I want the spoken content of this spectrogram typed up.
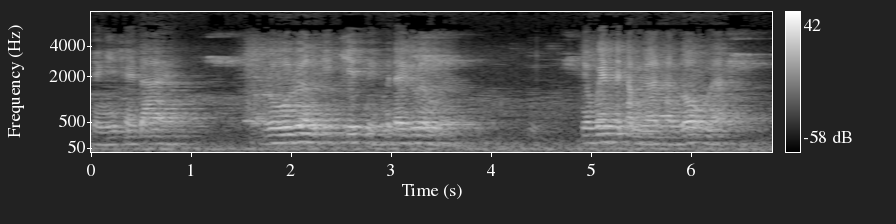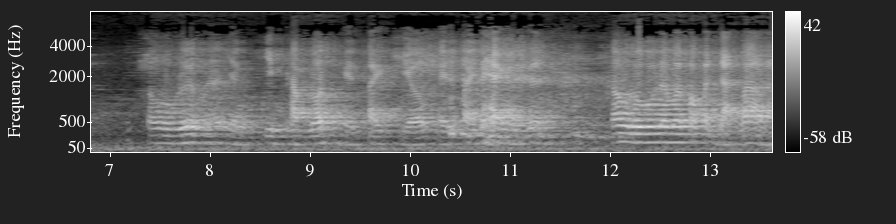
อย่างนี้ใช้ได้ รู้เรื่องที่คิดนี่ไม่ได้เรื่องเลยยกเว้นไปทำงานทางโลกนะ ต้องรู้เรื่องนะ อย่างยิมขับรถเห็นไฟเขียว เห็นไฟแดงอะไรเนี่ยต้องรู้นะว่าเขาบัญญัติว่าอะไร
